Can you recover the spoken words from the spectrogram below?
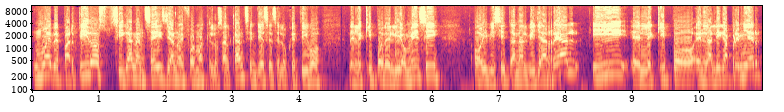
9 partidos. Si ganan 6 ya no hay forma que los alcancen y ese es el objetivo del equipo de Leo Messi. Hoy visitan al Villarreal y el equipo en la Liga Premier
